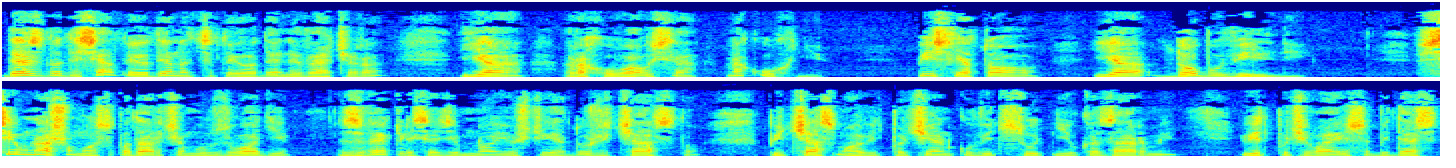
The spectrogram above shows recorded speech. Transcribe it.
Десь до 10-11 години вечора я рахувався на кухні. Після того я добу вільний. Всі в нашому господарчому взводі звиклися зі мною, що я дуже часто під час мого відпочинку відсутній в казармі і відпочиваю собі десь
